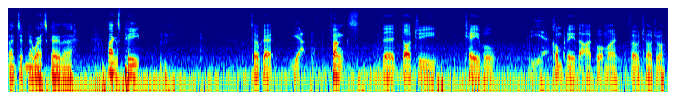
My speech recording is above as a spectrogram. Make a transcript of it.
I didn't know where to go there. Thanks, Pete. It's okay. Yeah. Thanks the dodgy cable Yeah. company that I bought my phone charger off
